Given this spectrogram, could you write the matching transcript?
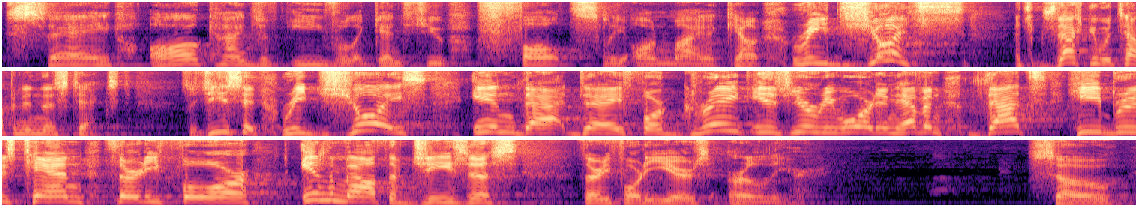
say all kinds of evil against you falsely on my account. Rejoice! That's exactly what's happened in this text. So Jesus said, Rejoice in that day, for great is your reward in heaven. That's Hebrews 10 34 in the mouth of Jesus 30, 40 years earlier. So,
